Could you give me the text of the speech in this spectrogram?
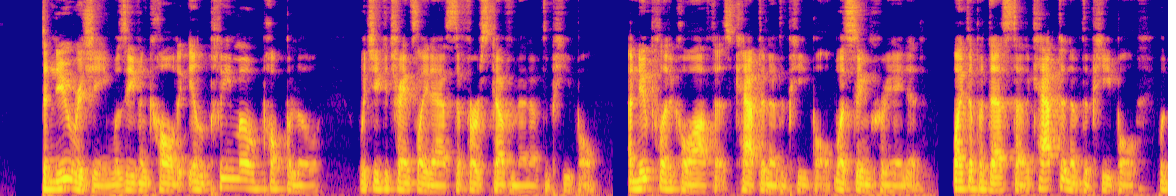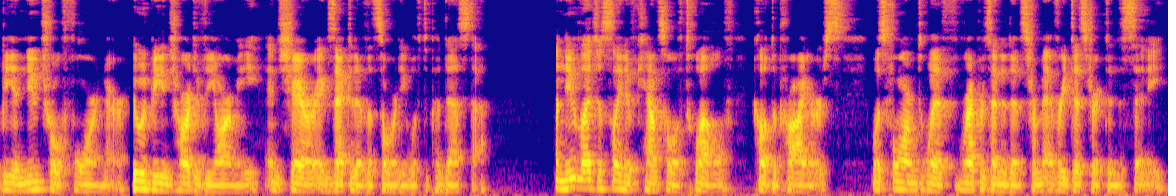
The new regime was even called Il Primo Popolo, which you could translate as the first government of the people. A new political office, Captain of the People, was soon created. Like the Podesta, the Captain of the People would be a neutral foreigner who would be in charge of the army and share executive authority with the Podesta. A new legislative council of 12, called the Priors, was formed with representatives from every district in the city.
